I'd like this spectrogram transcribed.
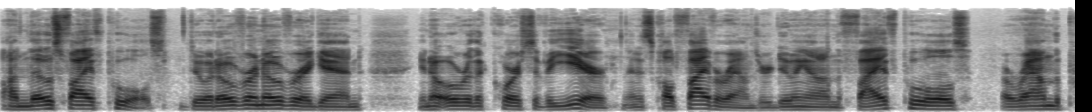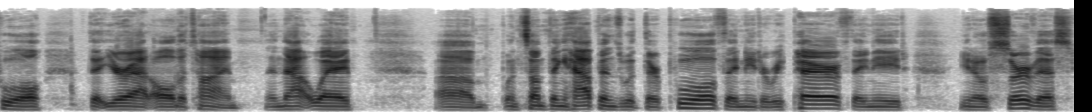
on those five pools. Do it over and over again, you know, over the course of a year. And it's called five arounds. You're doing it on the five pools around the pool that you're at all the time. And that way, um, when something happens with their pool, if they need a repair, if they need, you know, service,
